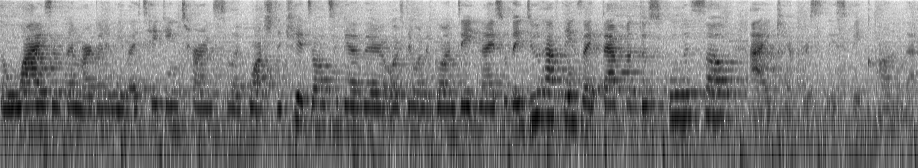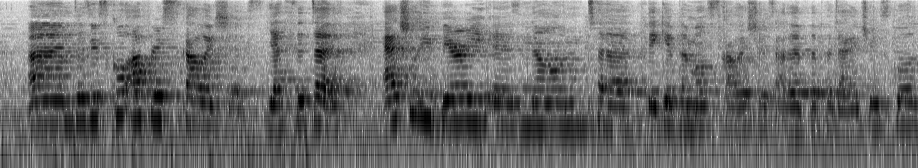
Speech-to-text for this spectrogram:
the wives of them are gonna be like taking turns to like watch the kids all together or if they wanna go on date night. So they do have things like that, but the school itself, I can't personally speak on that. Um, does your school offer scholarships? Yes, it does. Actually, Barry is known to, they give the most scholarships out of the podiatry school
